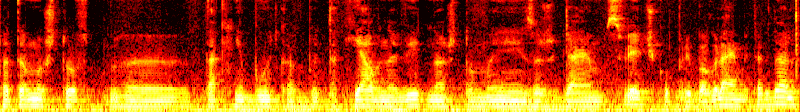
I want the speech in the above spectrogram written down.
потому что э, так не будет как бы так явно видно, что мы зажигаем свечку, прибавляем и так далее.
